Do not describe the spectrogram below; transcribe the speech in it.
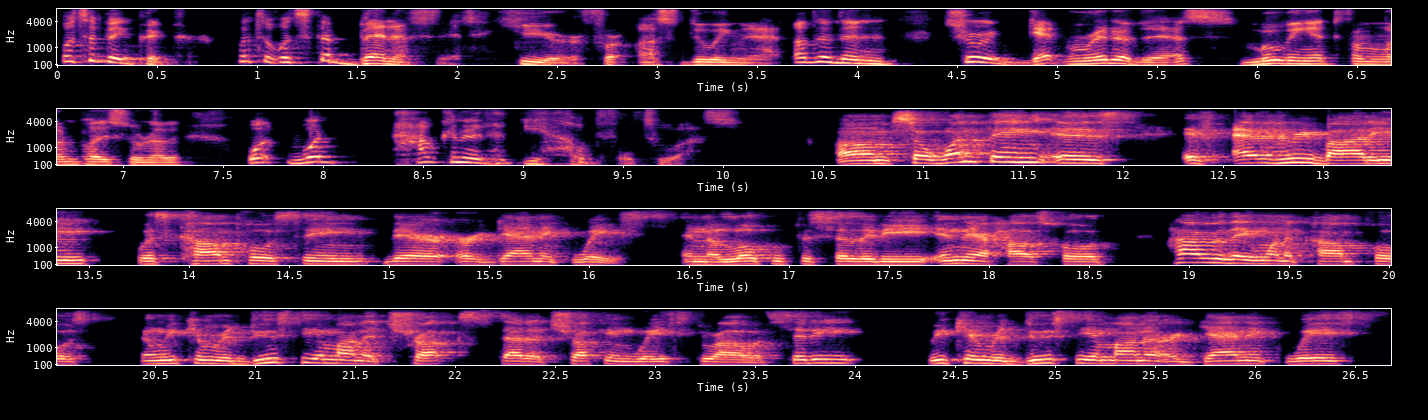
what's the big picture? What's what's the benefit here for us doing that? Other than sure getting rid of this, moving it from one place to another, what what how can it be helpful to us? Um, so one thing is if everybody was composting their organic waste in a local facility in their household, however they want to compost, then we can reduce the amount of trucks that are trucking waste through our city. We can reduce the amount of organic waste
